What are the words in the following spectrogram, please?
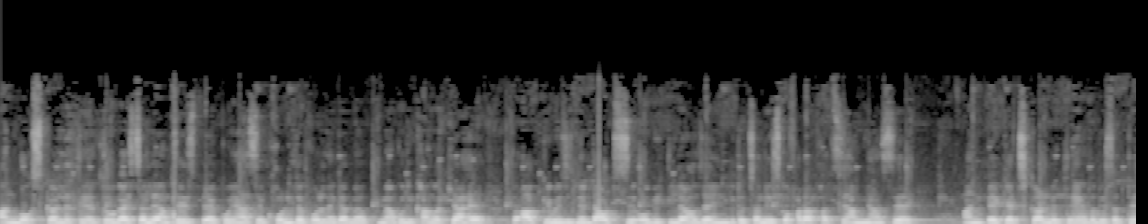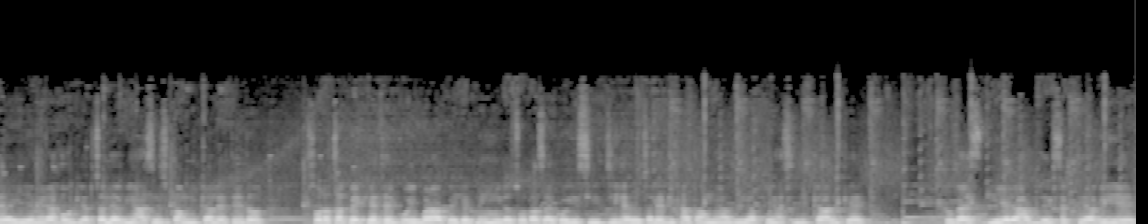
अनबॉक्स कर लेते हैं। तो गाइस चले हम इस पैक को यहाँ से खोलते खोलने का मैं मैं आपको दिखाऊँगा क्या है। तो आपके भी जितने डाउट्स है वो भी क्लियर हो जाएँगे। तो चलिए इसको फटाफट से हम यहाँ से अनपैकेज कर लेते हैं। तो देख सकते हैं, ये मेरा हो गया। चलिए अब यहाँ से इसको हम निकाल लेते हैं। तो छोटा सा पैकेट है, कोई बड़ा पैकेट नहीं है। तो छोटा सा कोई सीजी है। तो चलिए दिखाता हूँ मैं अभी आपको यहाँ से निकाल के। तो गैस ये आप देख सकते हैं अभी ये।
